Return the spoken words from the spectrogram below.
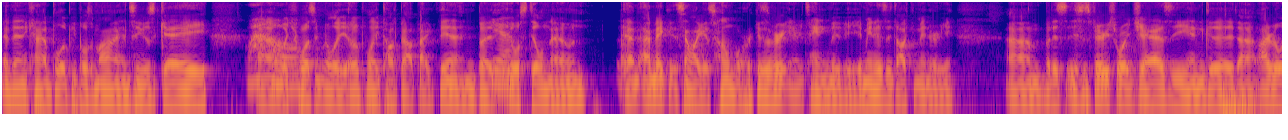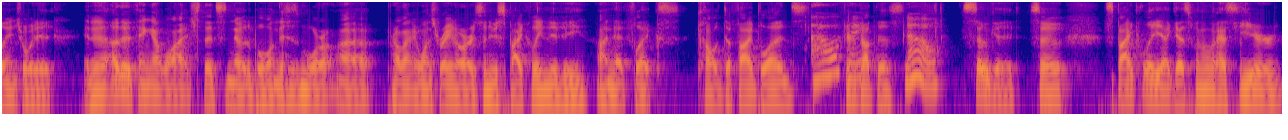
and then kind of blow people's minds. He was gay, Wow. uh, which wasn't really openly talked about back then, but Yeah. it was still known. And I make it sound like it's homework. It's a very entertaining movie. I mean, it's a documentary, um, but it's, it's very sort of jazzy and good. Uh, I really enjoyed it. And then the other thing I watched that's notable, and this is more uh, probably on everyone's radar, is a new Spike Lee movie on Netflix called Da 5 Bloods. Oh, Heard okay. about this? No. So good. So Spike Lee, I guess, within the last year,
